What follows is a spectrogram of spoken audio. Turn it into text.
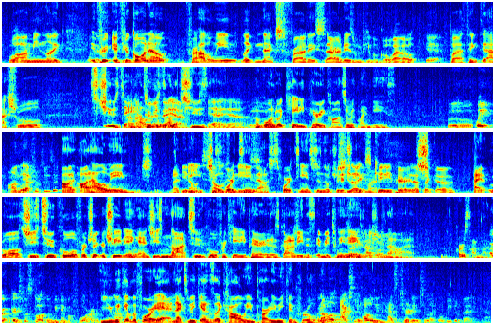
well, I mean like What if is you're it? if you're going out for Halloween, like next Friday, Saturdays when people go out. Yeah. yeah. But I think the actual It's Tuesday. oh, no, Halloween's Tuesday, on a. Tuesday. Yeah, yeah. I'm going to a Katy Perry concert with my niece Boo. Wait, on the actual Tuesday? on on Halloween. She- Your you know, niece. she's old's your 14 niece? now. She's 14. She doesn't know trick or She treating. likes Katy Perry. That's like a I, well, she's too cool for trick or treating, and she's not too cool for Katy Perry. There's got to be this in between So age where she's now at. Of course, I'm not. Are, are you supposed to go out the weekend before? The You after? weekend before, yeah. Next weekend's like Halloween party weekend for old But people. Hall- actually, Halloween has turned into like a week event now.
